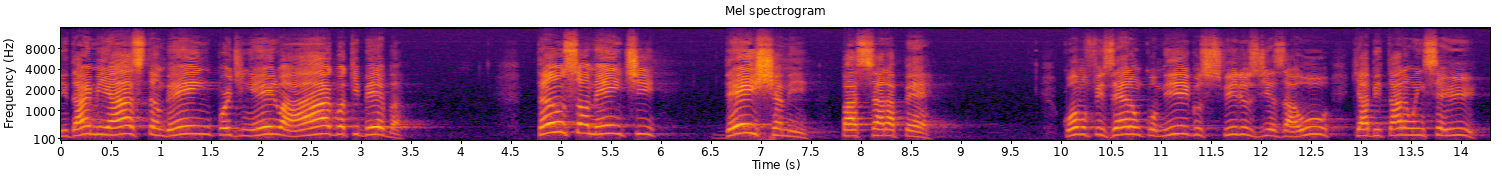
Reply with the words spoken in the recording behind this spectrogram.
e dar-me-ás também por dinheiro a água que beba. Tão somente deixa-me passar a pé, como fizeram comigo os filhos de Esaú que habitaram em Seir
